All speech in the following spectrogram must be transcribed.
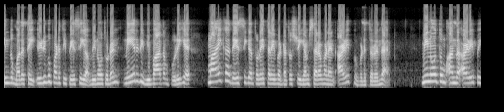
இந்து மதத்தை இழிவுபடுத்தி பேசிய வினோத்துடன் நேரடி விவாதம் புரிய மாய்கா தேசிய துணைத் தலைவர் டத்துஸ்ரீ எம் சரவணன் அழைப்பு விடுத்திருந்தார். வினோத்தும் அந்த அழைப்பை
